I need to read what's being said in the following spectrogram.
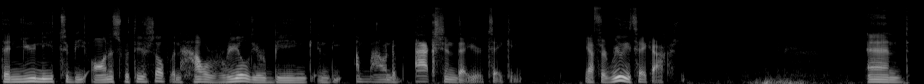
then you need to be honest with yourself and how real you're being in the amount of action that you're taking. You have to really take action. And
